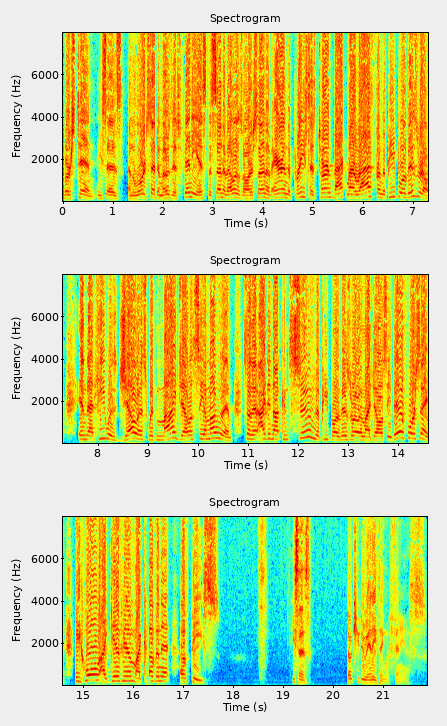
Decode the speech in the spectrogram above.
Verse 10, he says, And the Lord said to Moses, Phinehas, the son of Eleazar, son of Aaron the priest, has turned back my wrath from the people of Israel, in that he was jealous with my jealousy among them, so that I did not consume the people of Israel in my jealousy. Therefore say, Behold, I give him my covenant of peace. He says, Don't you do anything with Phineas.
